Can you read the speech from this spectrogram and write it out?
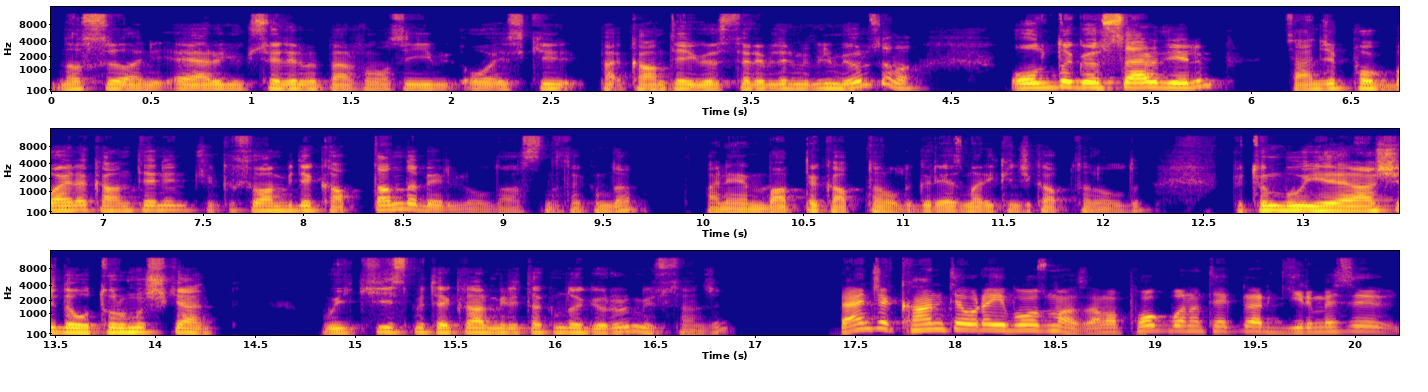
nasıl hani eğer yükselir mi performansı iyi o eski Kante'yi gösterebilir mi bilmiyoruz ama oldu da göster diyelim. Sence Pogba ile Kante'nin çünkü şu an bir de kaptan da belli oldu aslında takımda. Hani Mbappe kaptan oldu, Griezmann ikinci kaptan oldu. Bütün bu hiyerarşi de oturmuşken bu iki ismi tekrar milli takımda görür müyüz sence? Bence Kante orayı bozmaz ama Pogba'nın tekrar girmesi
